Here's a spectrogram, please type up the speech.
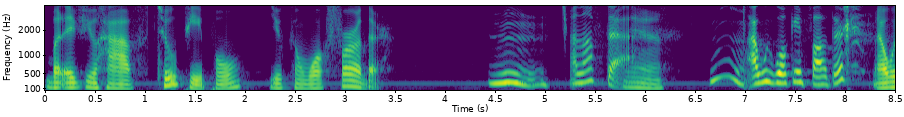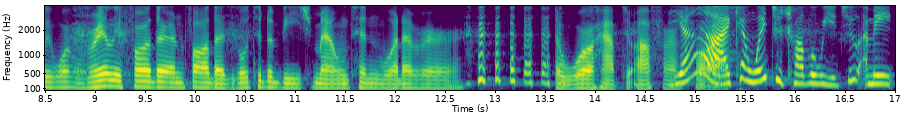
But if you have two people, you can work further. Mm. I love that. Yeah. Hmm, Are we walking farther? And we work really further and further. Go to the beach, mountain, whatever the world have to offer. yeah, I can't wait to travel with you too. I mean,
